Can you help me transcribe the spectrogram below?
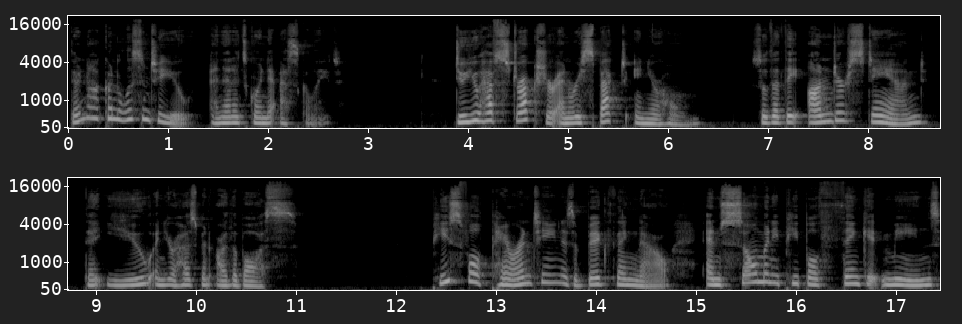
they're not going to listen to you, and then it's going to escalate. Do you have structure and respect in your home so that they understand that you and your husband are the boss? Peaceful parenting is a big thing now, and so many people think it means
